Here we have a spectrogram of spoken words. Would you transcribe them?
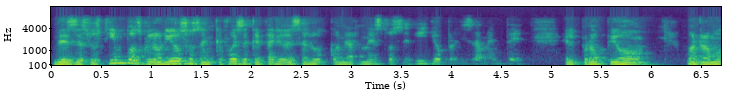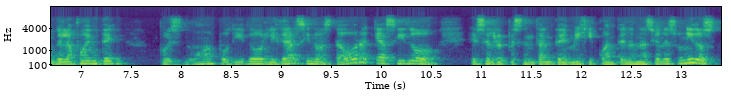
desde sus tiempos gloriosos en que fue secretario de salud con Ernesto Cedillo, precisamente el propio Juan Ramón de la Fuente, pues no ha podido ligar, sino hasta ahora que ha sido, es el representante de México ante las Naciones Unidas,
